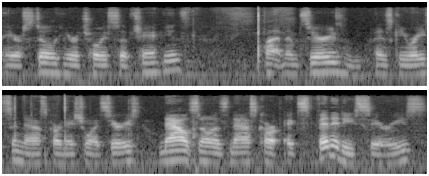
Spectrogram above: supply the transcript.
They are still your choice of champions. Platinum Series, Penske Racing, NASCAR Nationwide Series. Now it's known as NASCAR Xfinity Series.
